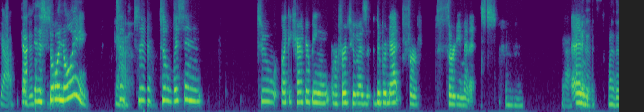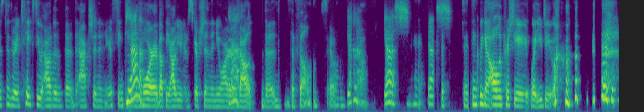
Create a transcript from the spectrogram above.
Yeah, that is, is so annoying yeah. to, to to listen to like a character being referred to as the brunette for 30 minutes. Mm-hmm. Yeah. And, and, it's one of those things where it takes you out of the, the action and you're thinking yeah. more about the audio description than you are yeah. about the the film. So yeah. yeah. Yes. Okay. Yes. I think we can all appreciate what you do.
